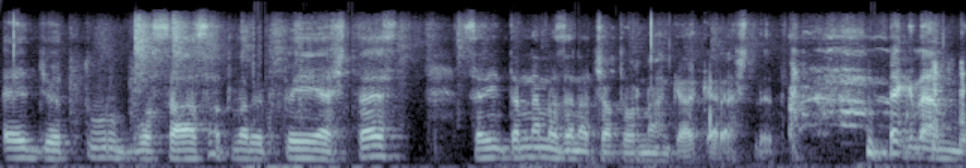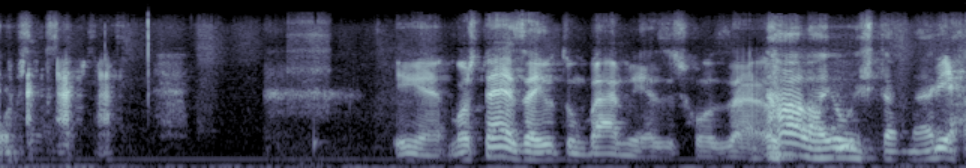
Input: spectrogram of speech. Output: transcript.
1.5 Turbo 165 PS teszt. Szerintem nem ezen a csatornán kell keresned. Meg nem most. Igen, most nehezen jutunk bármihez is hozzá. Hála jó Istennek.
